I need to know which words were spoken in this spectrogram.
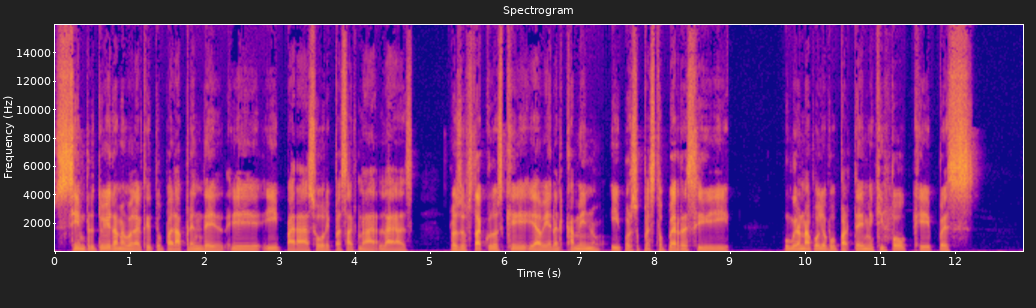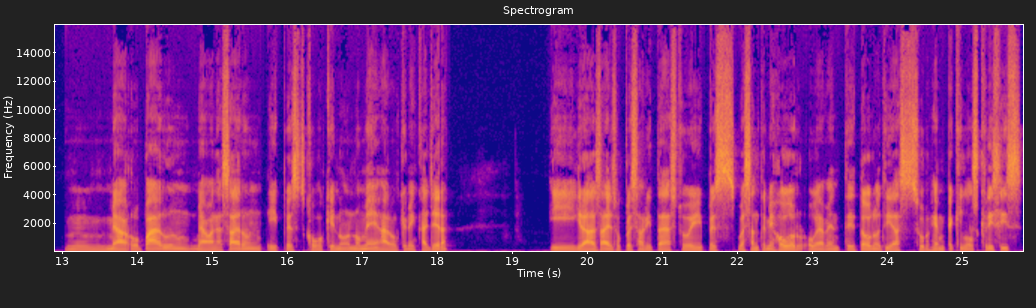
siempre tuve la mejor actitud para aprender eh, y para sobrepasar las, los obstáculos que había en el camino y por supuesto pues recibí un gran apoyo por parte de mi equipo que pues mm, me arroparon, me abrazaron y pues como que no, no me dejaron que me cayera. Y gracias a eso pues ahorita estoy pues bastante mejor. Obviamente todos los días surgen pequeñas crisis,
